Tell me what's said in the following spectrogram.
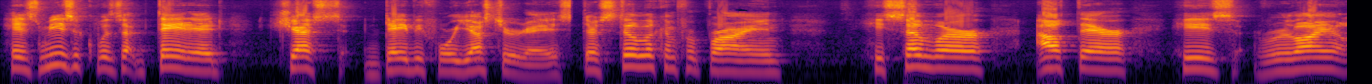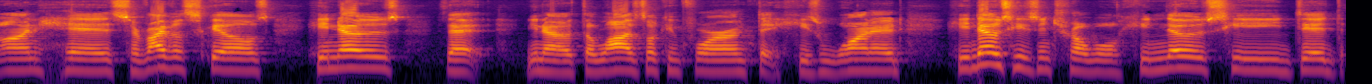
his music was updated just day before yesterday's. They're still looking for Brian. He's somewhere out there. He's relying on his survival skills. He knows that, you know, the law is looking for him, that he's wanted. He knows he's in trouble. He knows he did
